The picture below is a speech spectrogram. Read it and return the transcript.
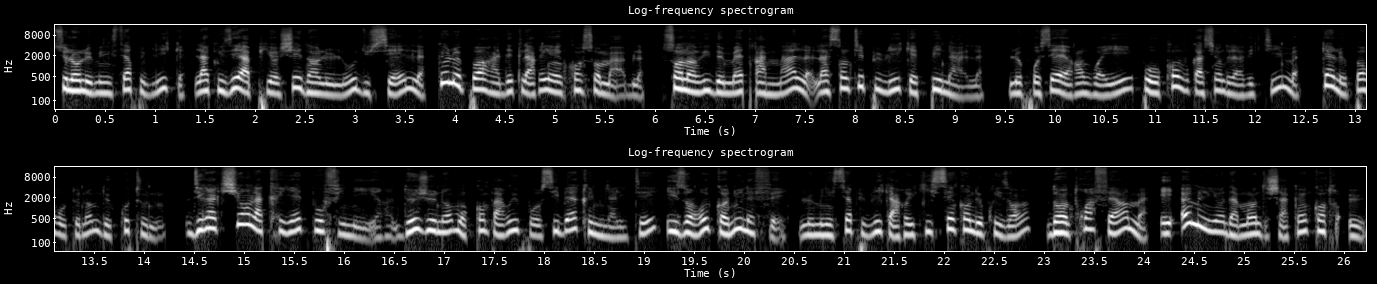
Selon le ministère public, l'accusé a pioché dans le lot du sel que le port a déclaré inconsommable. Son envie de mettre à mal la santé publique est pénale. Le procès est renvoyé pour convocation de la victime qu'est le port autonome de Cotonou. Direction la Criette pour finir. Deux jeunes hommes ont comparu pour cybercriminalité. Ils ont reconnu les faits. Le ministère public a requis cinq ans de prison, dont trois fermes et un million d'amendes chacun contre eux.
